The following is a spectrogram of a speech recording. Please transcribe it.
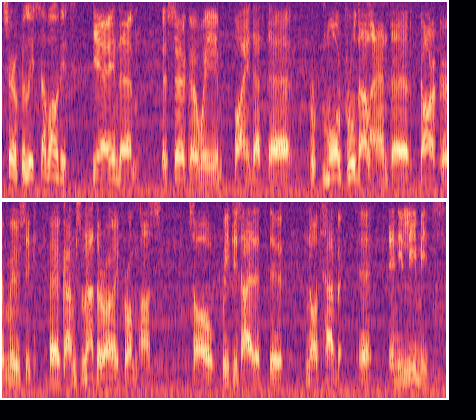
Circle is about it. Yeah, in the Circle we find that the more brutal and uh, darker music uh, comes naturally from us. So we decided to not have uh, any limits.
